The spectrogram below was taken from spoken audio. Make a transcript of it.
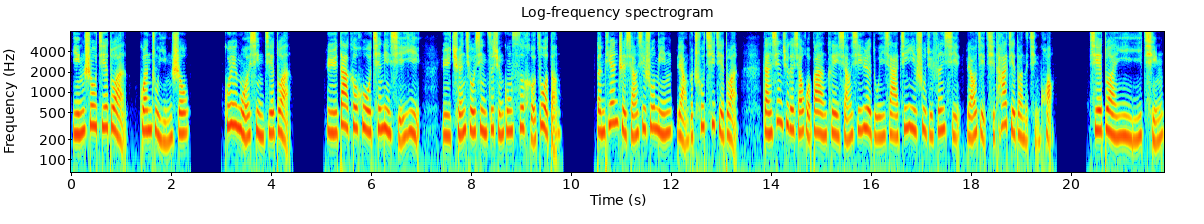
营收阶段，关注营收。规模性阶段，与大客户签订协议，与全球性咨询公司合作等。本篇只详细说明两个初期阶段。感兴趣的小伙伴可以详细阅读一下精益数据分析，了解其他阶段的情况。阶段一移情，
